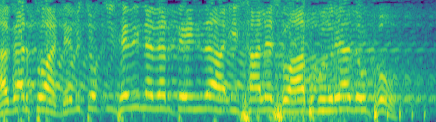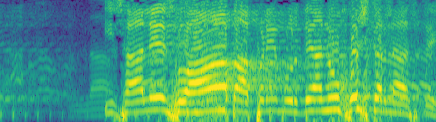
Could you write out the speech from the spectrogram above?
اگر تواڈے وچوں کسے دی نظر تے انج دا ثواب گزریا تے اٹھو ایسال ثواب اپنے مردیاں نو خوش کرنے واسطے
